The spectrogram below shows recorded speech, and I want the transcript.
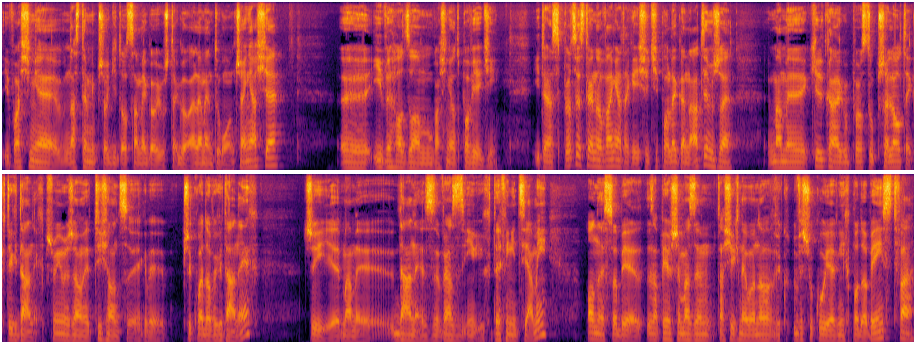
I właśnie następnie przechodzi do samego już tego elementu łączenia się e, i wychodzą właśnie odpowiedzi. I teraz proces trenowania takiej sieci polega na tym, że mamy kilka jakby po prostu przelotek tych danych. Przyjmijmy, że mamy tysiące jakby przykładowych danych, czyli mamy dane z, wraz z ich definicjami, one sobie za pierwszym razem ta sieć neuronowa wyszukuje w nich podobieństwa,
